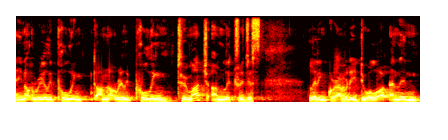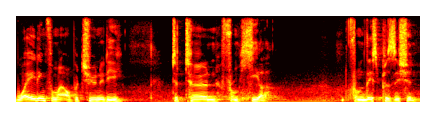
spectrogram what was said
And you're not really pulling, I'm not really pulling too much. I'm literally just letting gravity do a lot and then waiting for my opportunity to turn from here, from this position,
